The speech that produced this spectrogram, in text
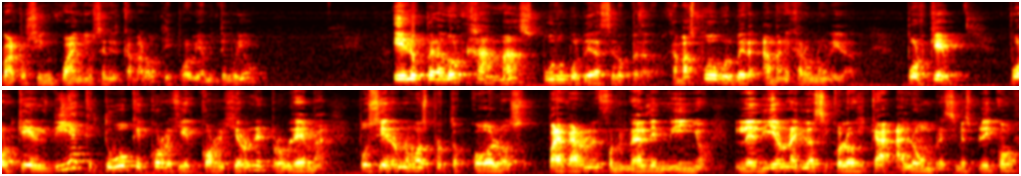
4 o 5 años en el camarote y pues, obviamente murió. El operador jamás pudo volver a ser operador, jamás pudo volver a manejar una unidad. ¿Por qué? Porque el día que tuvo que corregir, corrigieron el problema, pusieron nuevos protocolos, pagaron el funeral del niño, le dieron ayuda psicológica al hombre, ¿sí me explico?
